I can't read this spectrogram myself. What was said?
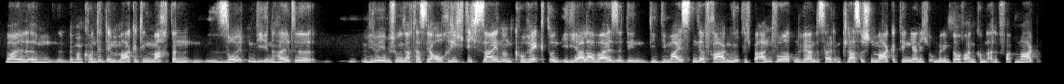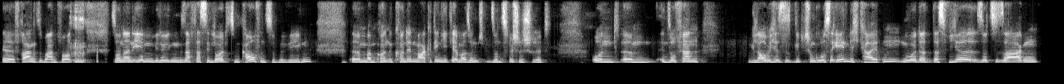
Weil ähm, wenn man Content im Marketing macht, dann sollten die Inhalte wie du eben schon gesagt hast, ja auch richtig sein und korrekt und idealerweise den, die, die meisten der Fragen wirklich beantworten, während es halt im klassischen Marketing ja nicht unbedingt darauf ankommt, alle Mark äh, Fragen zu beantworten, sondern eben, wie du eben gesagt hast, die Leute zum Kaufen zu bewegen. Ähm, beim Content Marketing geht ja immer so ein, so ein Zwischenschritt. Und ähm, insofern glaube ich, es gibt schon große Ähnlichkeiten, nur dass wir sozusagen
